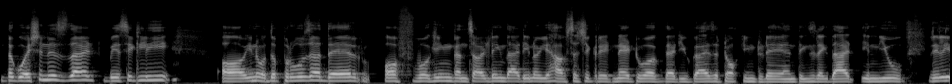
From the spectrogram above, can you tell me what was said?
the question is that basically uh, you know the pros are there of working consulting that you know you have such a great network that you guys are talking today and things like that and you really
